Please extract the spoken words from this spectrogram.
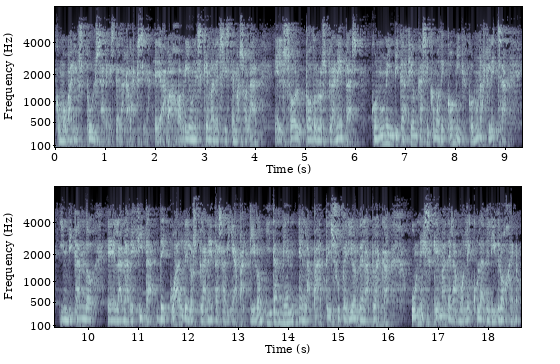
como varios púlsares de la galaxia. Eh, abajo habría un esquema del sistema solar, el Sol, todos los planetas, con una indicación casi como de cómic, con una flecha indicando eh, la navecita de cuál de los planetas había partido y también en la parte superior de la placa un esquema de la molécula del hidrógeno,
